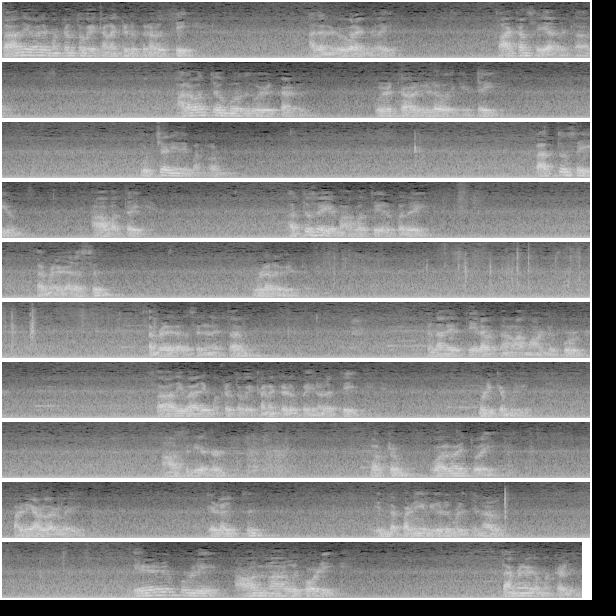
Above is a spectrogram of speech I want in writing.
சாதிவாரி மக்கள் தொகை கணக்கெடுப்பு நடத்தி அதன் விவரங்களை தாக்கல் செய்யாவிட்டால் அறுபத்தி ஒன்பது விழுக்காடு விழுக்காடு இடஒதுக்கீட்டை உச்சநீதிமன்றம் ரத்து செய்யும் ஆபத்தை ரத்து செய்யும் ஆபத்து இருப்பதை தமிழக அரசு உணர வேண்டும். தமிழக அரசு நினைத்தால் இரண்டாயிரத்தி இருபத்தி நாலாம் ஆண்டுக்குள் சாதிவாரி மக்கள் தொகை கணக்கெடுப்பை நடத்தி முடிக்க முடியும். ஆசிரியர்கள் மற்றும் வருவாய்த்துறை பணியாளர்களை இணைத்து இந்த பணியில் ஈடுபடுத்தினால் ஏழு புள்ளி ஆறு நாலு கோடி தமிழக மக்களின்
